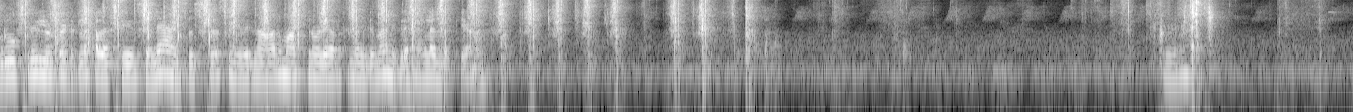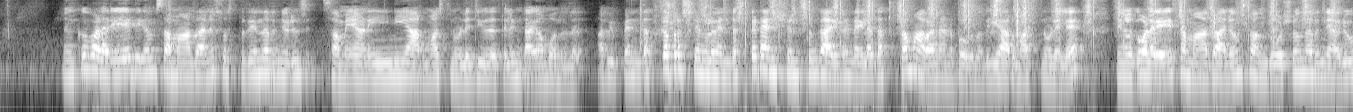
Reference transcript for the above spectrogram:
ഗ്രൂപ്പ് ത്രീയിൽ ഉൾപ്പെട്ടിട്ടുള്ള കളക്ടീവ്സിന്റെ ആൻസസ്റ്റേഴ്സ് ഇനി വരുന്ന ആറ് മാസത്തിനുള്ളിൽ അവർക്ക് നൽകുന്ന അനുഗ്രഹങ്ങൾ എന്തൊക്കെയാണ്? നിങ്ങൾക്ക് വളരെയധികം സമാധാനം സ്വസ്ഥതയും നിറഞ്ഞൊരു സമയമാണ് ഇനി ആറു മാസത്തിനുള്ളിൽ ജീവിതത്തിൽ ഉണ്ടാകാൻ പോകുന്നത്. അപ്പോൾ ഇപ്പം എന്തൊക്കെ പ്രശ്നങ്ങളും എന്തൊക്കെ ടെൻഷൻസും കാര്യങ്ങളുണ്ടെങ്കിലും അതൊക്കെ മാറാനാണ് പോകുന്നത് ഈ ആറ് മാസത്തിനുള്ളിൽ നിങ്ങൾക്ക് വളരെ സമാധാനവും സന്തോഷവും നിറഞ്ഞ ഒരു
